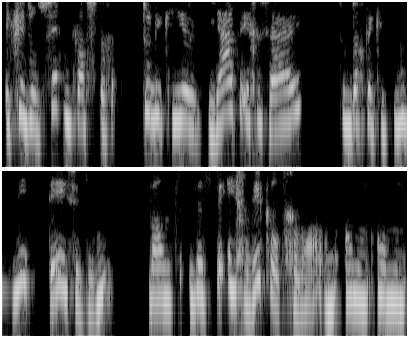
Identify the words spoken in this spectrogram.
ik vind het ontzettend lastig. Toen ik hier ja tegen zei, toen dacht ik, ik moet niet deze doen. Want het is te ingewikkeld gewoon om, om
